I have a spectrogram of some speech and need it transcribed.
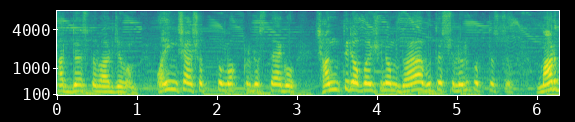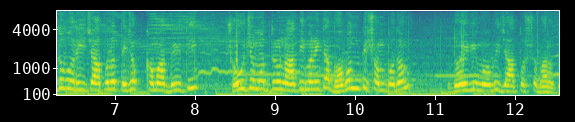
সাধ্যস্ত বার্যবম অহিংসা সত্য মক্রদস্ত্যাগ শান্তির অপয়সুনম দয়াভূতস্য ললিপত্যস্য মার্দব রিচাপল তেজক্ষমা ধৃতি শৌচমদ্র নাতিমানিতা ভবন্তি সম্পদম দৈবী মবি জাতস্য ভারত।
